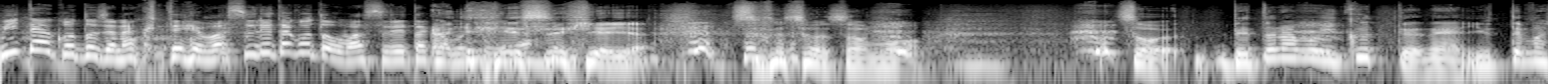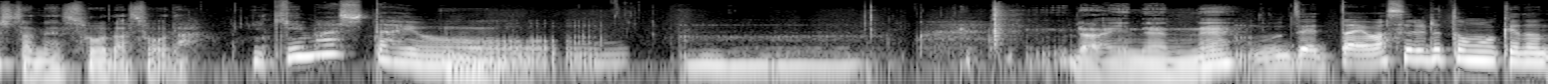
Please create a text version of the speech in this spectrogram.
見たことじゃなくて忘れたことを忘れたかもしれない。いやいやそうそうそうもう。そうベトナム行くってね言ってましたね。そうだそうだ。行きましたよ、来年ね。絶対忘れると思うけど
